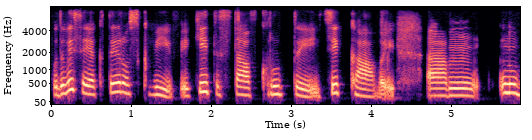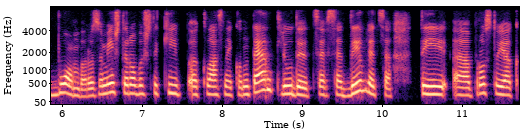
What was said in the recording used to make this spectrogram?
подивися, як ти розквів, який ти став крутий, цікавий. Ем, ну, бомба, розумієш, ти робиш такий е, класний контент, люди це все дивляться. Ти е, просто як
